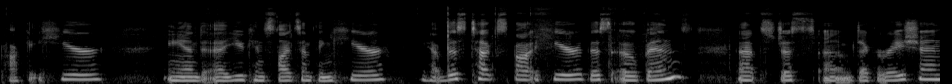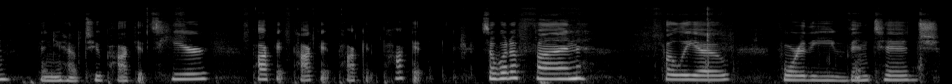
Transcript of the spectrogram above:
pocket here, and uh, you can slide something here. You have this tuck spot here. This opens. That's just um, decoration. Then you have two pockets here pocket, pocket, pocket, pocket. So what a fun folio for the vintage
